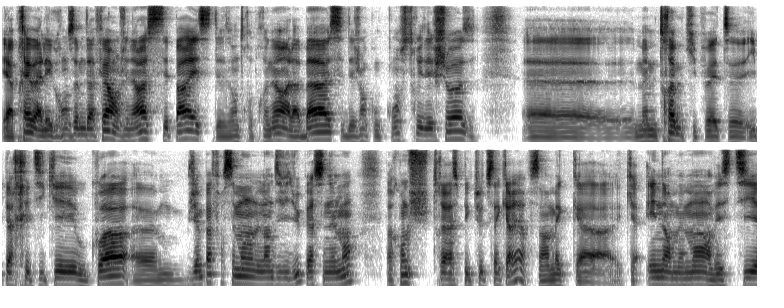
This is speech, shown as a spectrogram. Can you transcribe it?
Et après, bah, les grands hommes d'affaires, en général, c'est pareil. C'est des entrepreneurs à la base, c'est des gens qui ont construit des choses. Euh, même Trump qui peut être hyper critiqué ou quoi. Euh, J'aime pas forcément l'individu personnellement. Par contre, je suis très respectueux de sa carrière. C'est un mec qui a, qui a énormément investi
